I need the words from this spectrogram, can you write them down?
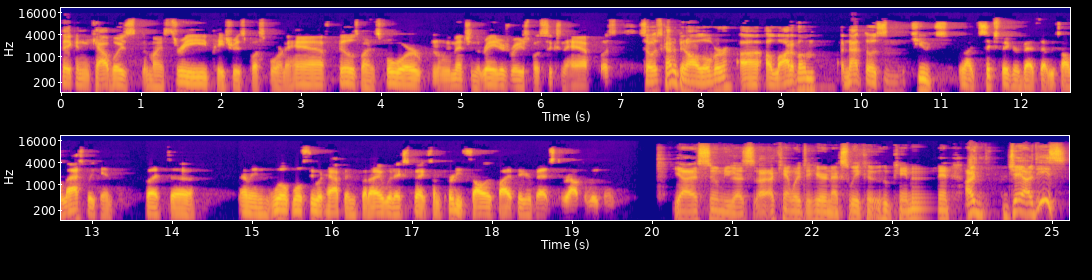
taken Cowboys minus three, Patriots plus four and a half, Bills minus four, and we mentioned the Raiders, Raiders plus six and a half. Plus, so it's kind of been all over. Uh, a lot of them not those mm. huge like six figure bets that we saw last weekend, but uh, I mean, we'll we'll see what happens. But I would expect some pretty solid five figure bets throughout the weekend. Yeah, I assume you guys. I can't wait to hear next week who, who came in. Are Jay? Are these?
